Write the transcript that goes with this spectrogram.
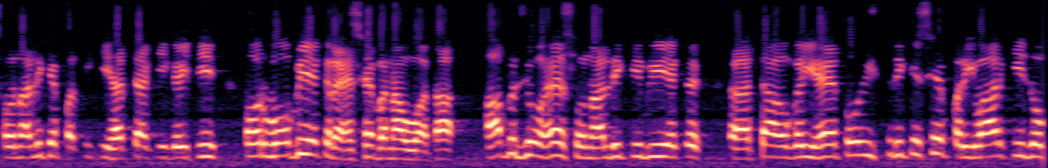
सोनाली के पति की हत्या की गई थी और वो भी एक रहस्य बना हुआ था। अब जो है सोनाली की भी एक हत्या हो गई है तो इस तरीके से परिवार की जो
